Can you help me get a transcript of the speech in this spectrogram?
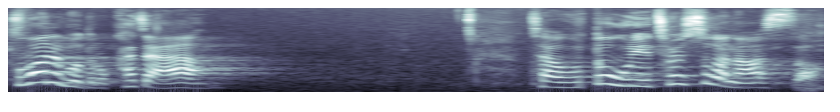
9번을 보도록 하자. 자, 또 우리의 철수가 나왔어.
